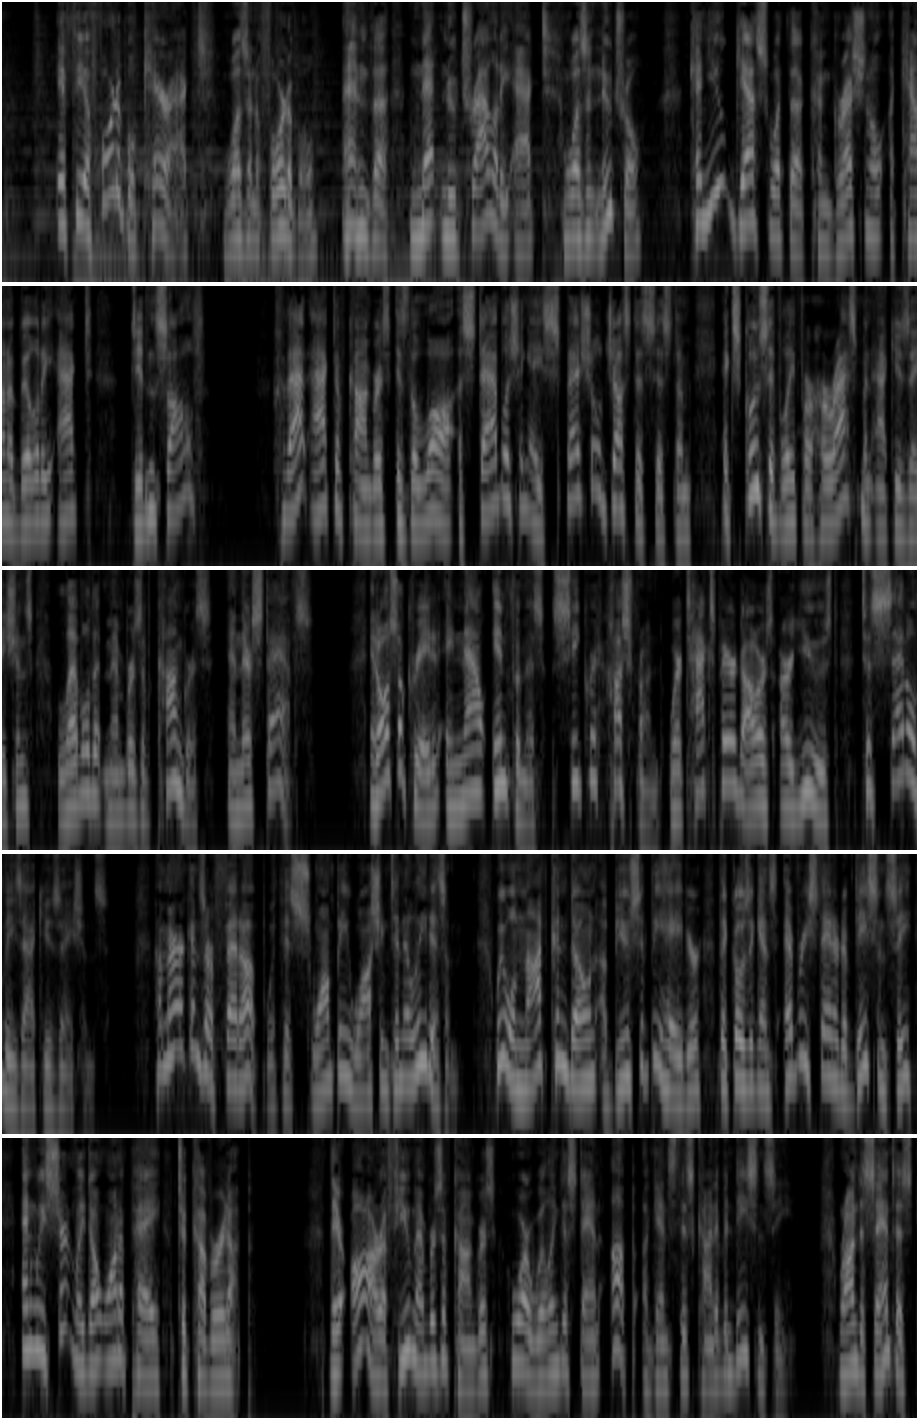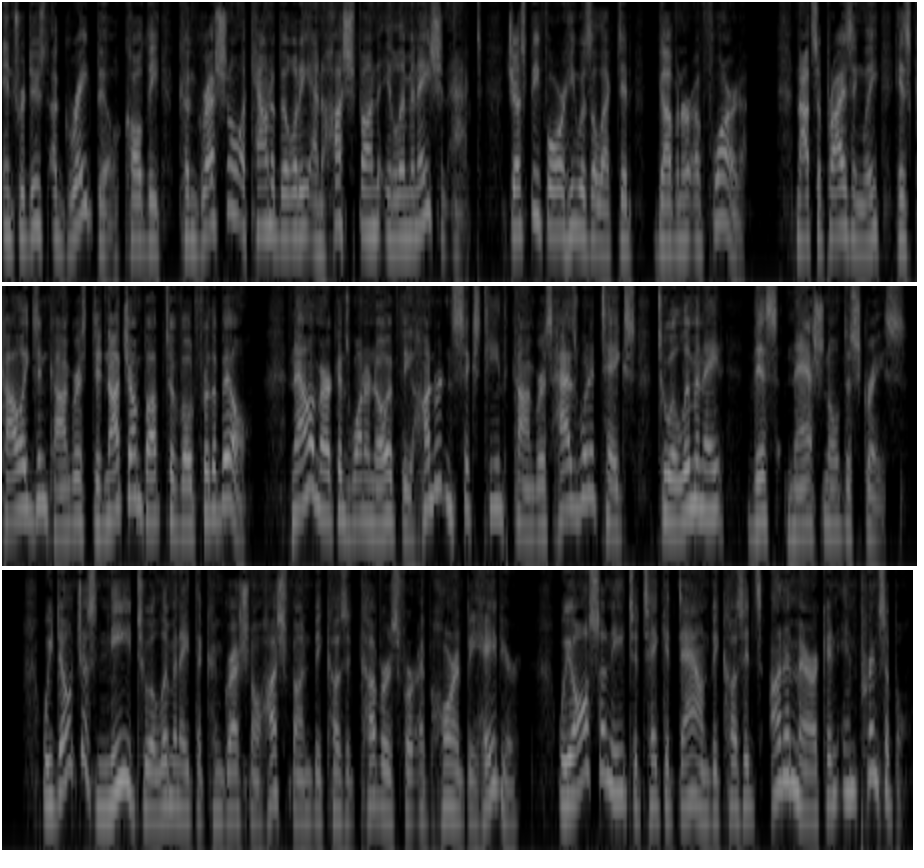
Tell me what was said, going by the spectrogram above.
If the Affordable Care Act wasn't affordable and the Net Neutrality Act wasn't neutral, can you guess what the Congressional Accountability Act didn't solve? That act of Congress is the law establishing a special justice system exclusively for harassment accusations leveled at members of Congress and their staffs. It also created a now infamous secret hush fund where taxpayer dollars are used to settle these accusations. Americans are fed up with this swampy Washington elitism. We will not condone abusive behavior that goes against every standard of decency, and we certainly don't want to pay to cover it up. There are a few members of Congress who are willing to stand up against this kind of indecency. Ron DeSantis introduced a great bill called the Congressional Accountability and Hush Fund Elimination Act just before he was elected governor of Florida. Not surprisingly, his colleagues in Congress did not jump up to vote for the bill. Now Americans want to know if the 116th Congress has what it takes to eliminate this national disgrace. We don't just need to eliminate the Congressional Hush Fund because it covers for abhorrent behavior. We also need to take it down because it's un American in principle.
